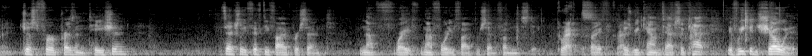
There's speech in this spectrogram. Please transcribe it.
Right. just for presentation, it's actually fifty-five percent, not, right, not forty-five percent from the state, Correct. right? Because we count TAP. So if we could show it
